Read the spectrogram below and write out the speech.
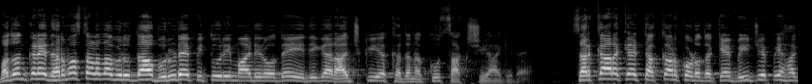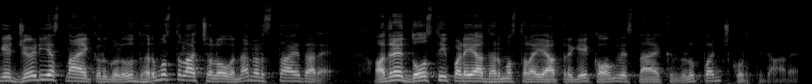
ಮತ್ತೊಂದ್ ಕಡೆ ಧರ್ಮಸ್ಥಳದ ವಿರುದ್ಧ ಬುರುಡೆ ಪಿತೂರಿ ಮಾಡಿರೋದೇ ಇದೀಗ ರಾಜಕೀಯ ಕದನಕ್ಕೂ ಸಾಕ್ಷಿಯಾಗಿದೆ. ಸರ್ಕಾರಕ್ಕೆ ಟಕ್ಕರ್ ಕೊಡೋದಕ್ಕೆ ಬಿಜೆಪಿ ಹಾಗೆ ಜೆಡಿಎಸ್ ನಾಯಕರುಗಳು ಧರ್ಮಸ್ಥಳ ಚಲೋವನ್ನ ನಡೆಸ್ತಾ ಇದ್ದಾರೆ. ಆದರೆ ದೋಸ್ತಿ ಪಡೆಯ ಧರ್ಮಸ್ಥಳ ಯಾತ್ರೆಗೆ ಕಾಂಗ್ರೆಸ್ ನಾಯಕರುಗಳು ಪಂಚ್ ಕೊಡ್ತಿದ್ದಾರೆ.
